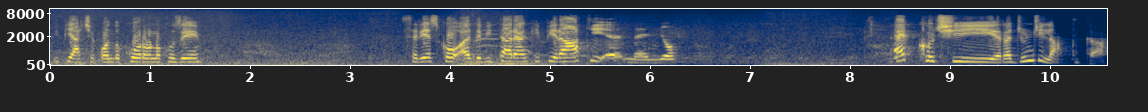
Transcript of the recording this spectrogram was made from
Mi piace quando corrono così. Se riesco ad evitare anche i pirati è meglio. Eccoci, raggiungi l'Attica.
